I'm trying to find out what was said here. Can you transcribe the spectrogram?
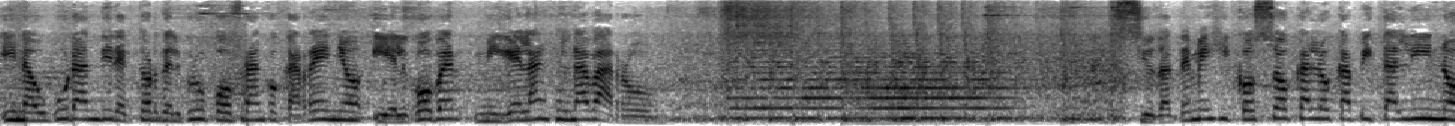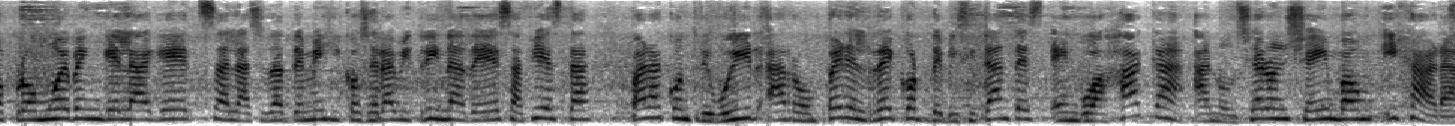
Inauguran director del grupo Franco Carreño y el gober Miguel Ángel Navarro. Ciudad de México, Zócalo Capitalino promueven Guelaguetza. La Ciudad de México será vitrina de esa fiesta para contribuir a romper el récord de visitantes en Oaxaca, anunciaron Sheinbaum y Jara.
